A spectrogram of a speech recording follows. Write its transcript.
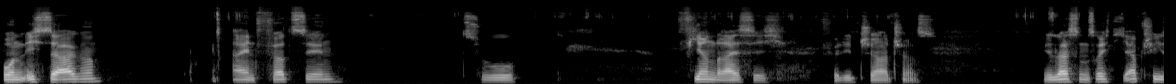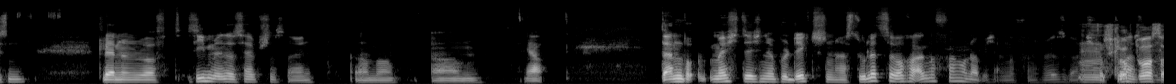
Und ich sage ein 14 zu 34 für die Chargers. Wir lassen uns richtig abschießen. Glennon wirft sieben Interceptions ein. Aber ähm, ja. Dann möchte ich eine Prediction. Hast du letzte Woche angefangen oder habe ich angefangen? Ich weiß es gar nicht. Hm, Ich glaube, du hast,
